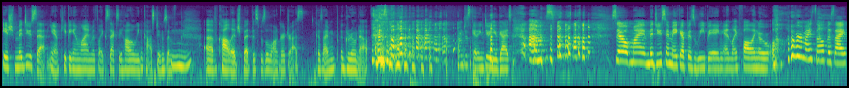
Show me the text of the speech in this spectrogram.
ish Medusa, you know, keeping in line with like sexy Halloween costumes of, of college. But this was a longer dress because I'm a grown up. I'm just kidding. Do you guys? Um, so, so my Medusa makeup is weeping and like falling all over myself as I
